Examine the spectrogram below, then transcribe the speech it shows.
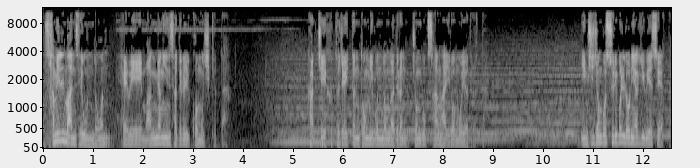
3일 만세 운동은 해외의 망명 인사들을 고무시켰다. 각지에 흩어져 있던 독립운동가들은 중국 상하이로 모여들었다. 임시정부 수립을 논의하기 위해서였다.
